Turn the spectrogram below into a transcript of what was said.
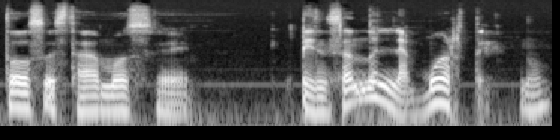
todos estábamos eh, pensando en la muerte, ¿no?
